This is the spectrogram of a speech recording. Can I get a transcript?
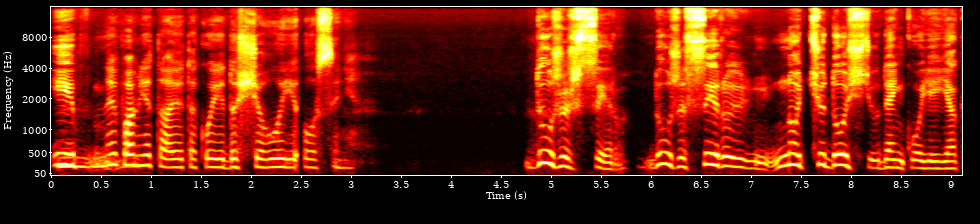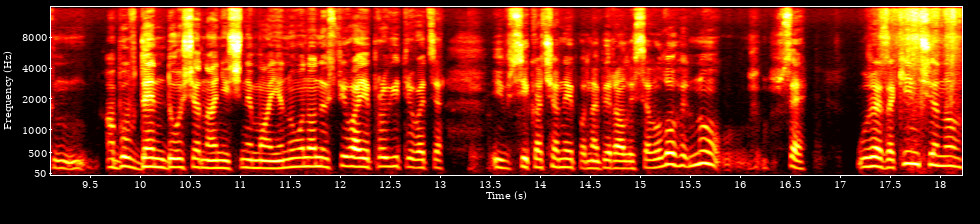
І Не пам'ятаю такої дощової осені. дуже ж сиро, дуже сиро, ноччю дощ у день коє, як, або в день дощ, а на ніч немає. Ну воно не встигає провітрюватися, і всі качани понабиралися вологи. Ну, все, вже закінчено.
